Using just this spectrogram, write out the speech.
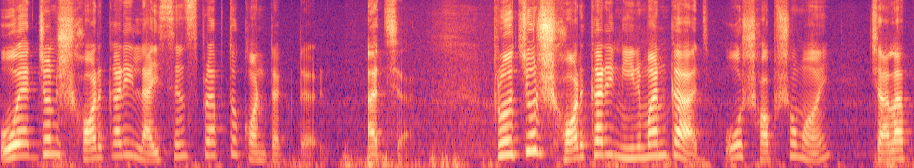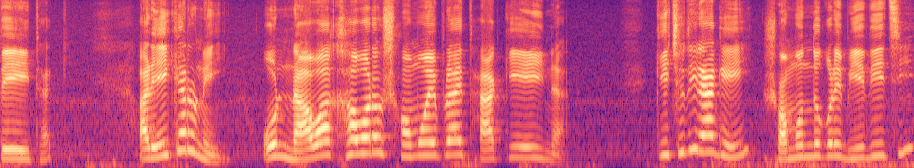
ও একজন সরকারি লাইসেন্সপ্রাপ্ত কন্ট্রাক্টর। আচ্ছা প্রচুর সরকারি নির্মাণ কাজ ও সবসময় চালাতেই থাকে। আর এই কারণেই ওর নাওয়া খাওয়ারও সময় প্রায় থাকেই না। কিছুদিন আগেই সম্বন্ধ করে বিয়ে দিয়েছি।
